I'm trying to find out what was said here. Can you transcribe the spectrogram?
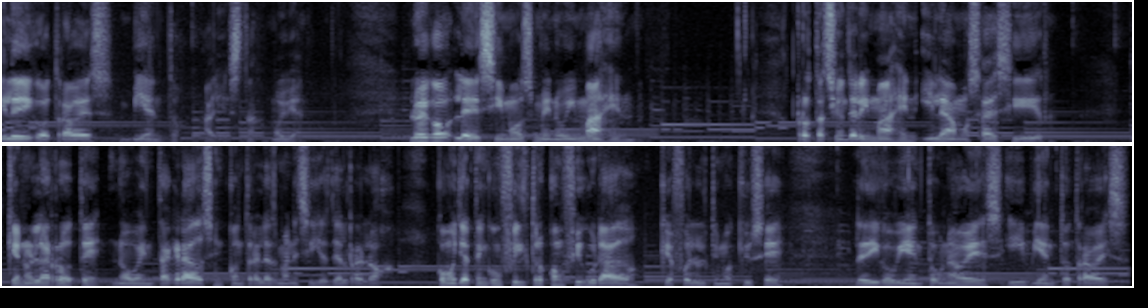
y le digo otra vez viento, ahí está, muy bien. Luego le decimos menú imagen, rotación de la imagen y le vamos a decir que no la rote 90 grados en contra de las manecillas del reloj. Como ya tengo un filtro configurado, que fue el último que usé, le digo viento una vez y viento otra vez.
